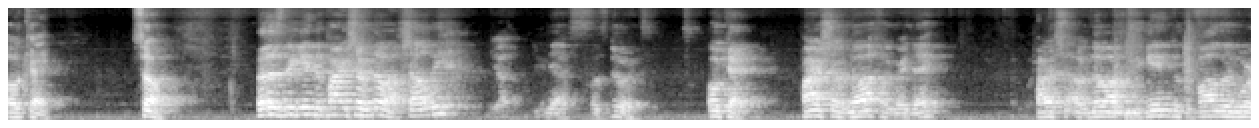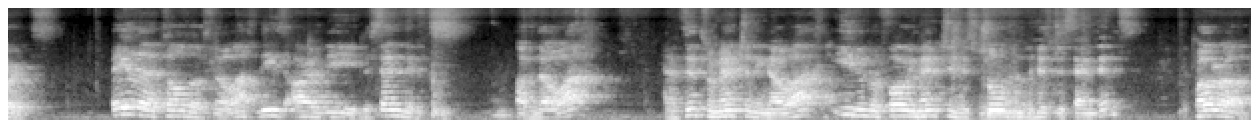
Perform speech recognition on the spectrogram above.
Okay. So, let us begin the Parsha of Noah, shall we? Yeah. Yes, let's do it. Okay. Parsha of Noah, have a great day. Parsha of Noah begins with the following words. Eila told us Noah, these are the descendants of Noah. And since we're mentioning Noah, even before we mention his children and his descendants, the Torah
